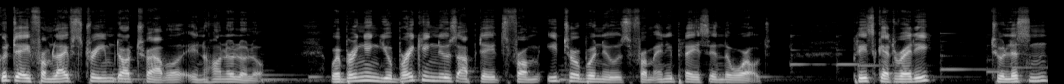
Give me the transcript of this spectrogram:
Good day from Livestream.travel in Honolulu. We're bringing you breaking news updates from eTurbo News from any place in the world. Please get ready to listen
